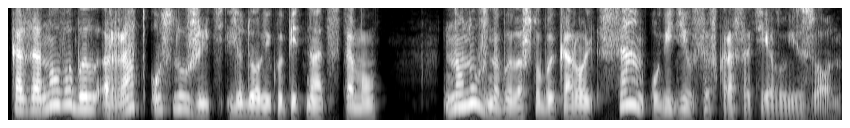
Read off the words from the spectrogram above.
Казанова был рад услужить Людовику XV, но нужно было, чтобы король сам убедился в красоте Луизон.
